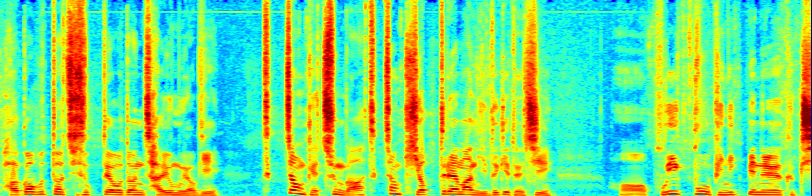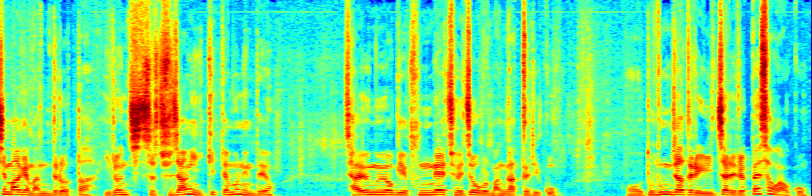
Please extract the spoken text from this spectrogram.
과거부터 지속되어 오던 자유무역이 특정 계층과 특정 기업들에만 이득이 되지 어, 부익부 빈익빈을 극심하게 만들었다 이런 진짜 주장이 있기 때문인데요. 자유무역이 국내 제조업을 망가뜨리고 어, 노동자들의 일자리를 뺏어가고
